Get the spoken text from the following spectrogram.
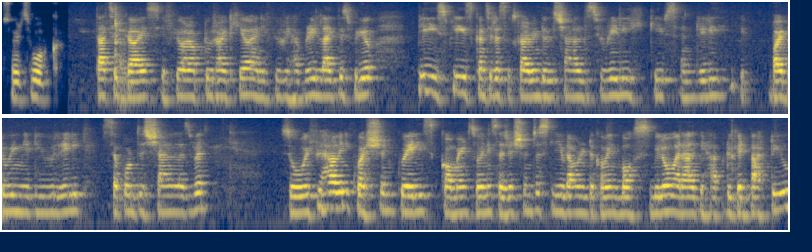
so it's work. That's it guys. If you are up to right here and if you have really liked this video please please consider subscribing to this channel. This really keeps and really by doing it you will really support this channel as well so if you have any question queries comments or any suggestion just leave down in the comment box below and i'll be happy to get back to you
